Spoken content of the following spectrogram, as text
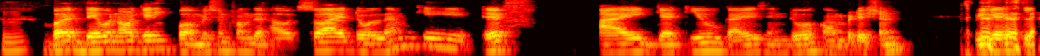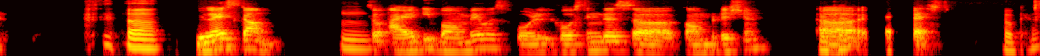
Hmm. But they were not getting permission from their house. So I told them ki if I get you guys into a competition, we get Uh, you guys come. Hmm. So IIT Bombay was hold, hosting this uh, competition Okay. uh, test, Okay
